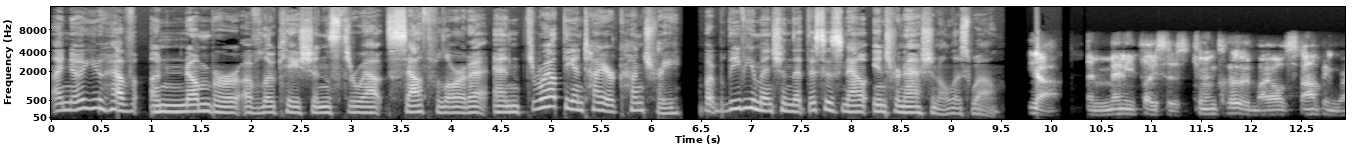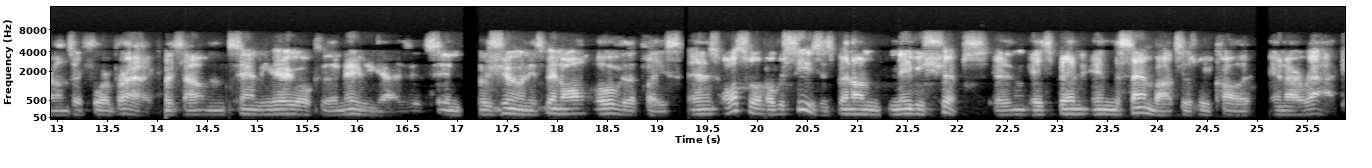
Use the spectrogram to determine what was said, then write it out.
I know you have a number of locations throughout South Florida and throughout the entire country, but I believe you mentioned that this is now international as well. Yeah, in many places, to include my old stomping grounds at Fort Bragg. It's out in San Diego for the Navy guys. It's in Lejeune. It's been all over the place. And it's also overseas. It's been on Navy ships and it's been in the sandbox, as we call it, in Iraq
